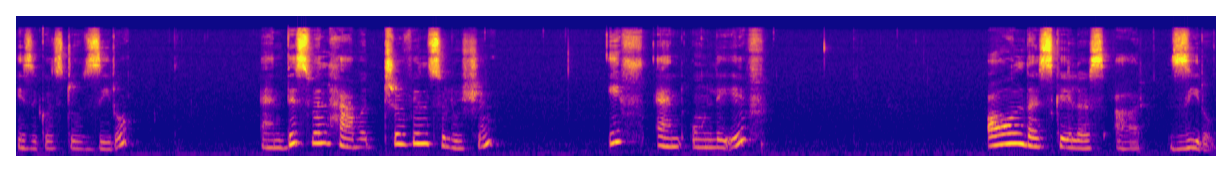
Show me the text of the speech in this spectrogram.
is equals to 0 and this will have a trivial solution. If and only if all the scalars are 0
